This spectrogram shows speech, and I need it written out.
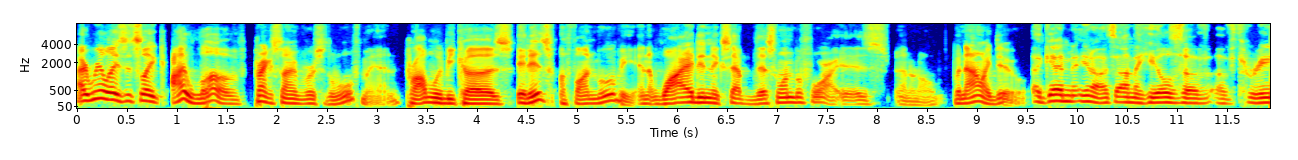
I realize it's like, I love Frankenstein versus the Wolfman, probably because it is a fun movie. And why I didn't accept this one before is, I don't know. But now I do. Again, you know, it's on the heels of of three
